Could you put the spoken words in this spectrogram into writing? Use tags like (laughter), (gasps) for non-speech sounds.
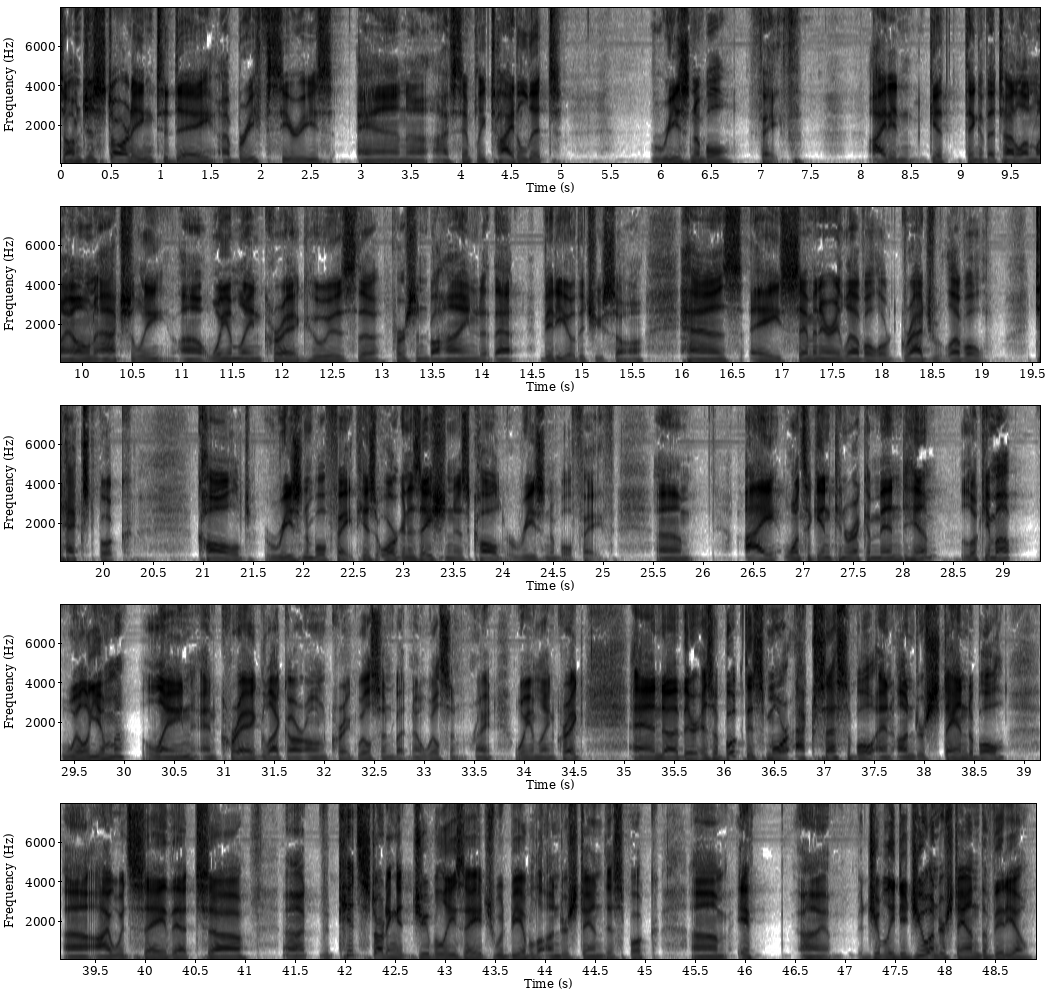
So I'm just starting today a brief series, and uh, I've simply titled it Reasonable Faith. I didn't get think of that title on my own. Actually, uh, William Lane Craig, who is the person behind that video that you saw, has a seminary level or graduate level textbook called Reasonable Faith. His organization is called Reasonable Faith. Um, I once again can recommend him. Look him up. William Lane and Craig, like our own Craig Wilson, but no Wilson, right? William Lane Craig. And uh, there is a book that's more accessible and understandable. Uh, I would say that uh, uh kids starting at Jubilee's age would be able to understand this book. Um, if uh, Jubilee, did you understand the video?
